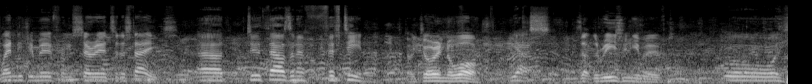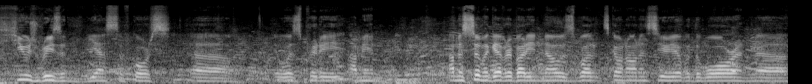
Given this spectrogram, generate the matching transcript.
When did you move from Syria to the States? Uh, 2015. So during the war. Yes. Is that the reason you moved? Oh, huge reason. Yes, of course. Uh, it was pretty. I mean, I'm assuming everybody knows what's going on in Syria with the war, and uh,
